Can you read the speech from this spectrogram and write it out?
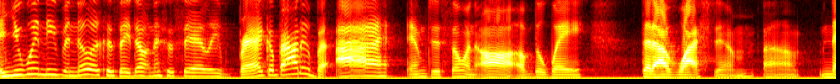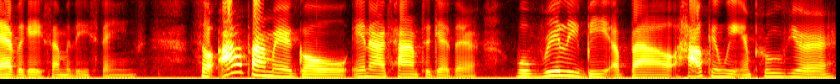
And you wouldn't even know it because they don't necessarily brag about it. But I am just so in awe of the way that I've watched them um, navigate some of these things. So, our primary goal in our time together will really be about how can we improve your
